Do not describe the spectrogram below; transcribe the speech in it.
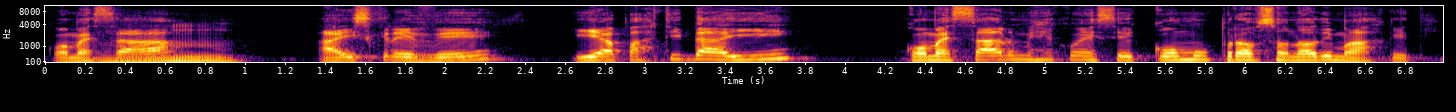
começar hum. a escrever e a partir daí começaram a me reconhecer como profissional de marketing.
